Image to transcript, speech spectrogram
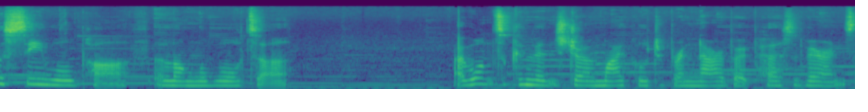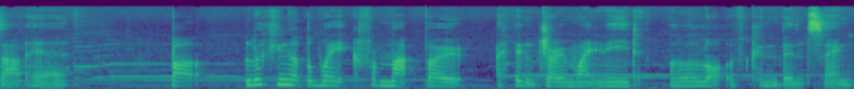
The seawall path along the water. I want to convince Joe and Michael to bring narrowboat Perseverance out here, but looking at the wake from that boat, I think Joe might need a lot of convincing.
